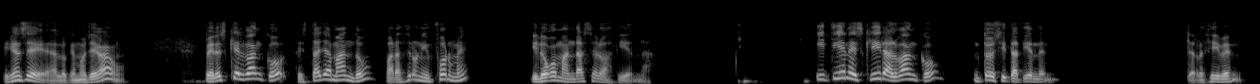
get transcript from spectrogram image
Fíjense a lo que hemos llegado. Pero es que el banco te está llamando para hacer un informe y luego mandárselo a Hacienda. Y tienes que ir al banco, entonces si te atienden, te reciben,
